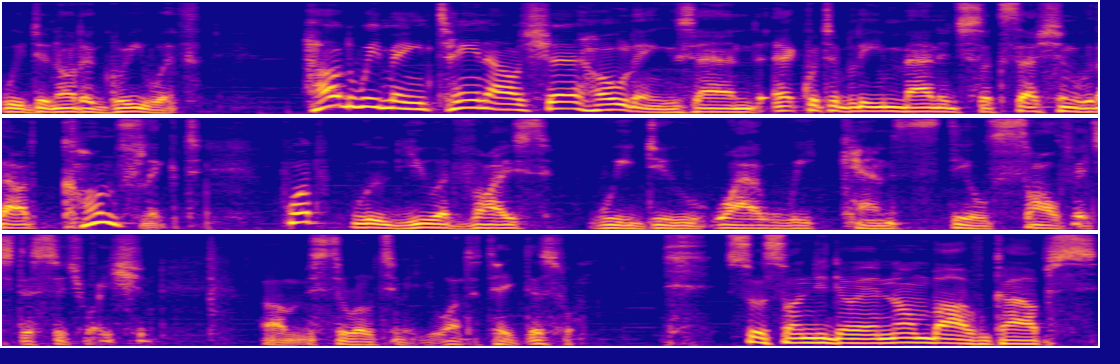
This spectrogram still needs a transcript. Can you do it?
we do not agree with. How do we maintain our shareholdings and equitably manage succession without conflict? What will you advise we do while we can still salvage the situation? Um, Mr. Rotimi, you want to take this one? So, Sonny, there were a number of gaps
